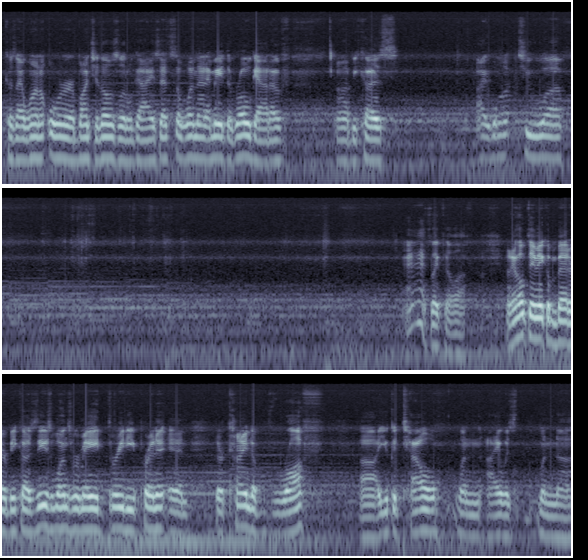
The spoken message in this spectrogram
because I want to order a bunch of those little guys. That's the one that I made the Rogue out of uh, because I want to. Uh, ah, its leg fell off. And I hope they make them better because these ones were made 3D printed and they're kind of rough. Uh, you could tell when I was when uh,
